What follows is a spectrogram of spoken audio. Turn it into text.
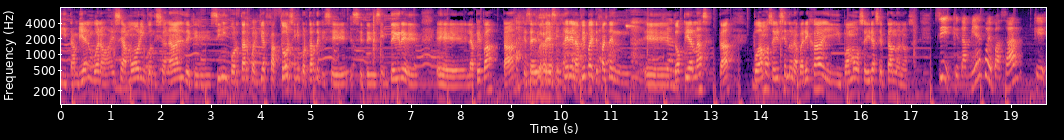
y también, bueno, ese amor incondicional de que sin importar cualquier factor, sin importar de que se, se te desintegre eh, la pepa, ¿tá? Que se te desintegre la pepa y te falten eh, dos piernas, ¿tá? Podamos seguir siendo una pareja y podamos seguir aceptándonos. Sí, que también puede pasar que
